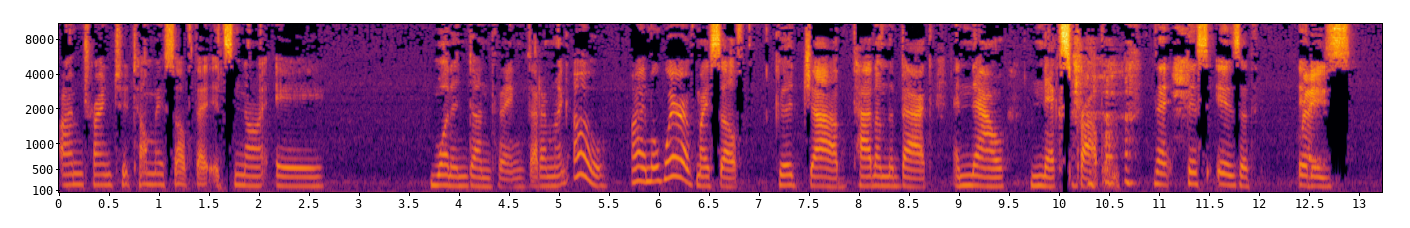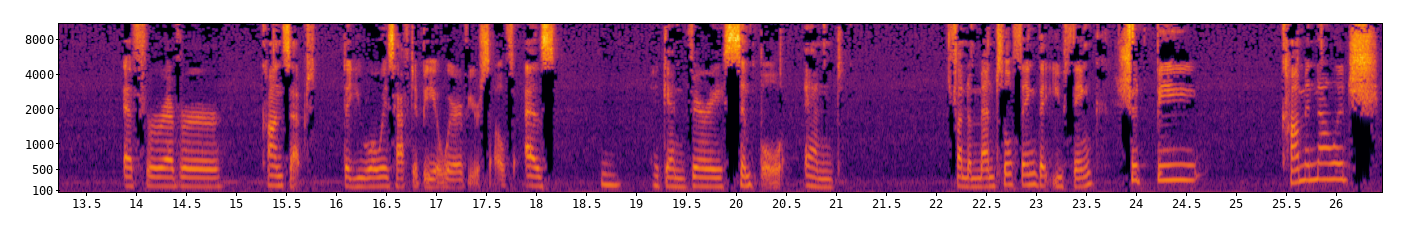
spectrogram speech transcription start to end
I'm trying to tell myself that it's not a one and done thing. That I'm like, oh, I'm aware of myself. Good job, pat on the back, and now next problem. that this is a it is Right. a forever concept that you always have to be aware of yourself as again very simple and fundamental thing that you think should be common knowledge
